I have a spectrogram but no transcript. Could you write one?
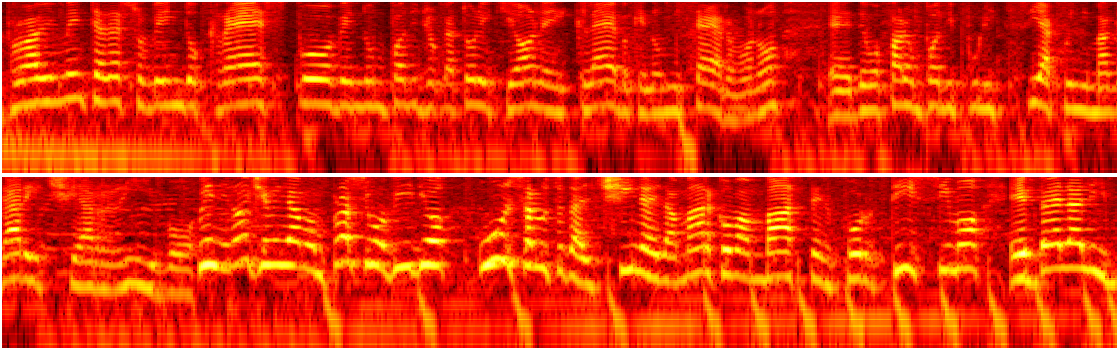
Probabilmente adesso vendo Crespo, vendo un po' di giocatori che ho nel club che non mi servono, eh, devo fare un po' di pulizia, quindi magari ci arrivo. Quindi noi ci vediamo un prossimo video, un saluto dal Cina e da Marco Van Basten fortissimo e bella lì!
